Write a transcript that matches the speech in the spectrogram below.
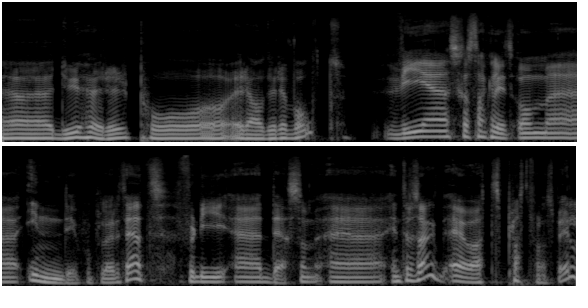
Eh, du hører på Radio Revolt. Vi skal snakke litt om indie-popularitet. Fordi det som er interessant, er jo at plattformspill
